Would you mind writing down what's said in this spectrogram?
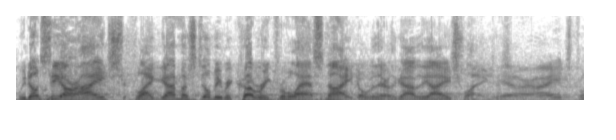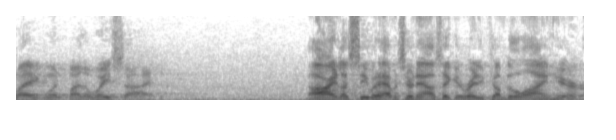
We don't see our IH flag. Guy must still be recovering from last night over there, the guy with the IH flag. Yeah, our IH flag went by the wayside. All right, let's see what happens here now as they get ready to come to the line here.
